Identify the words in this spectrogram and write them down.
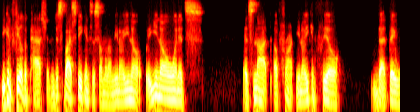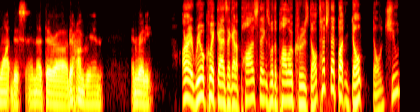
you can feel the passion just by speaking to some of them. You know, you know, you know when it's it's not upfront. You know, you can feel that they want this and that they're uh, they're hungry and and ready. All right, real quick, guys. I gotta pause things with Apollo Crews. Don't touch that button. Don't don't you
